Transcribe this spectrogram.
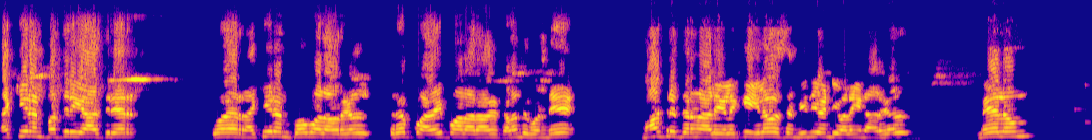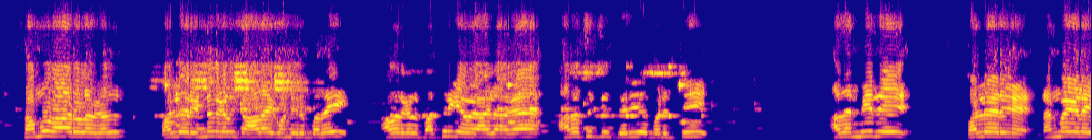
நக்கீரன் பத்திரிகை ஆசிரியர் நக்கீரன் கோபால் அவர்கள் சிறப்பு அழைப்பாளராக கலந்து கொண்டு மாற்றுத்திறனாளிகளுக்கு இலவச மிதிவண்டி வழங்கினார்கள். மேலும் சமூக ஆர்வலர்கள் பல்வேறு இன்னல்களுக்கு ஆளாகி கொண்டிருப்பதை அவர்கள் பத்திரிகை வாயிலாக அரசுக்கு தெரியப்படுத்தி அதன் மீது பல்வேறு நன்மைகளை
